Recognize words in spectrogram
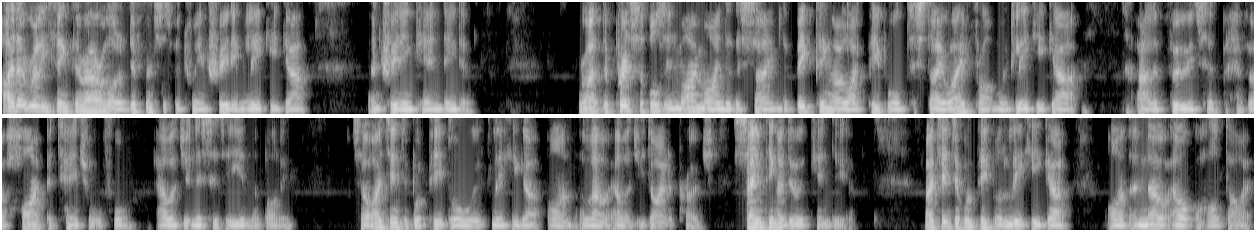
I don't really think there are a lot of differences between treating leaky gut and treating candida right? The principles in my mind are the same. The big thing I like people to stay away from with leaky gut are the foods that have a high potential for allergenicity in the body. So I tend to put people with leaky gut on a low allergy diet approach. Same thing I do with candida. I tend to put people with leaky gut on a no alcohol diet.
